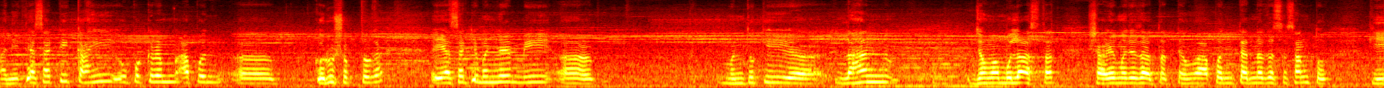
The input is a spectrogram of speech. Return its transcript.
आणि त्यासाठी काही उपक्रम आपण करू शकतो का? यासाठी म्हणजे मी म्हणतो की लहान जेव्हा मुलं असतात शाळेमध्ये जातात तेव्हा आपण त्यांना जसं सांगतो की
